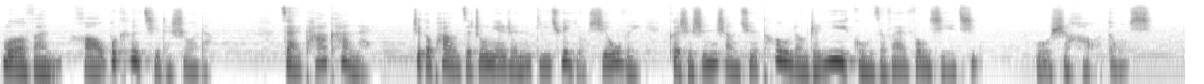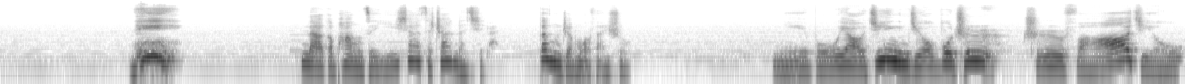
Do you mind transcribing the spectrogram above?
莫凡毫不客气地说道。在他看来，这个胖子中年人的确有修为，可是身上却透露着一股子歪风邪气，不是好东西。你，那个胖子一下子站了起来，瞪着莫凡说。你不要敬酒不吃吃罚酒。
